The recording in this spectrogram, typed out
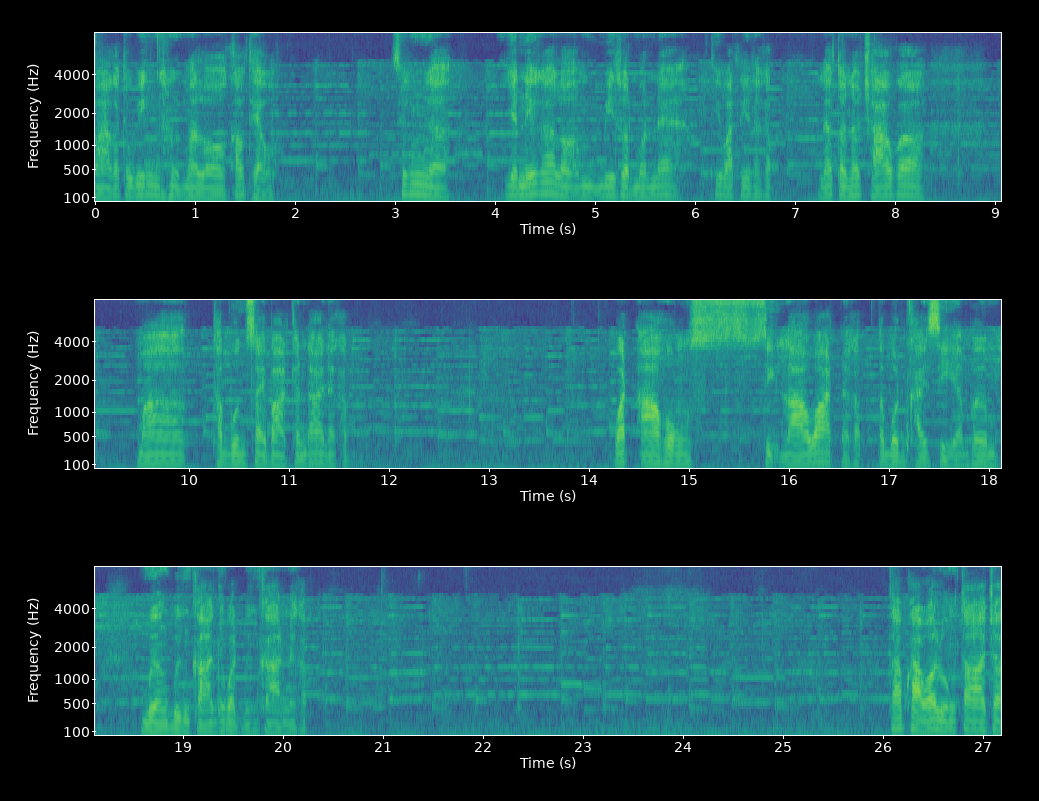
มาก็จะวิ่งมารอเข้าแถว ซึ่งเย็นนี้ก็เรามีสวดมนต์แน่ที่วัดนี้นะครับ แล้วตอนเช้าๆก็มาทำบุญใส่บาตรกันได้นะครับ วัดอาหงศิลาวาสนะครับตำบลไคศรีอำเภอเมืองบึงการจังหวัดบึงการนะครับ ทราบข่าวว่าหลวงตาจะ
